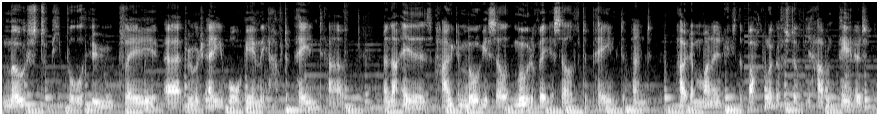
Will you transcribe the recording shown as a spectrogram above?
most people who play uh, pretty much any war game that you have to paint have and that is how to motivate yourself, motivate yourself to paint and how to manage the backlog of stuff you haven't painted.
